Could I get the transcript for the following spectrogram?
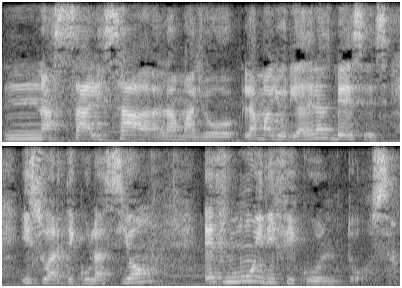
nasalizada la, mayor, la mayoría de las veces y su articulación es muy dificultosa.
